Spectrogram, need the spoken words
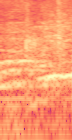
Bravo!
